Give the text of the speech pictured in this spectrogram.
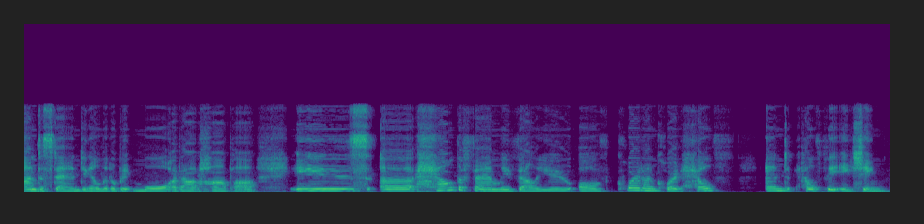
understanding a little bit more about Harper is uh, how the family value of quote unquote health and healthy eating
